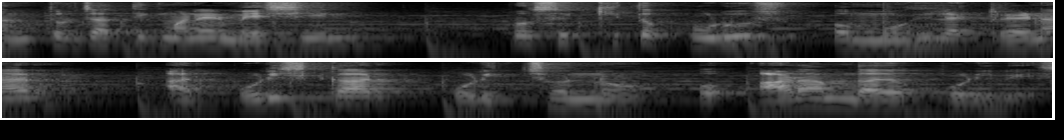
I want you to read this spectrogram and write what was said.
আন্তর্জাতিক মানের মেশিন, প্রশিক্ষিত পুরুষ ও মহিলা ট্রেনার আর পরিষ্কার, পরিচ্ছন্ন ও আরামদায়ক পরিবেশ।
